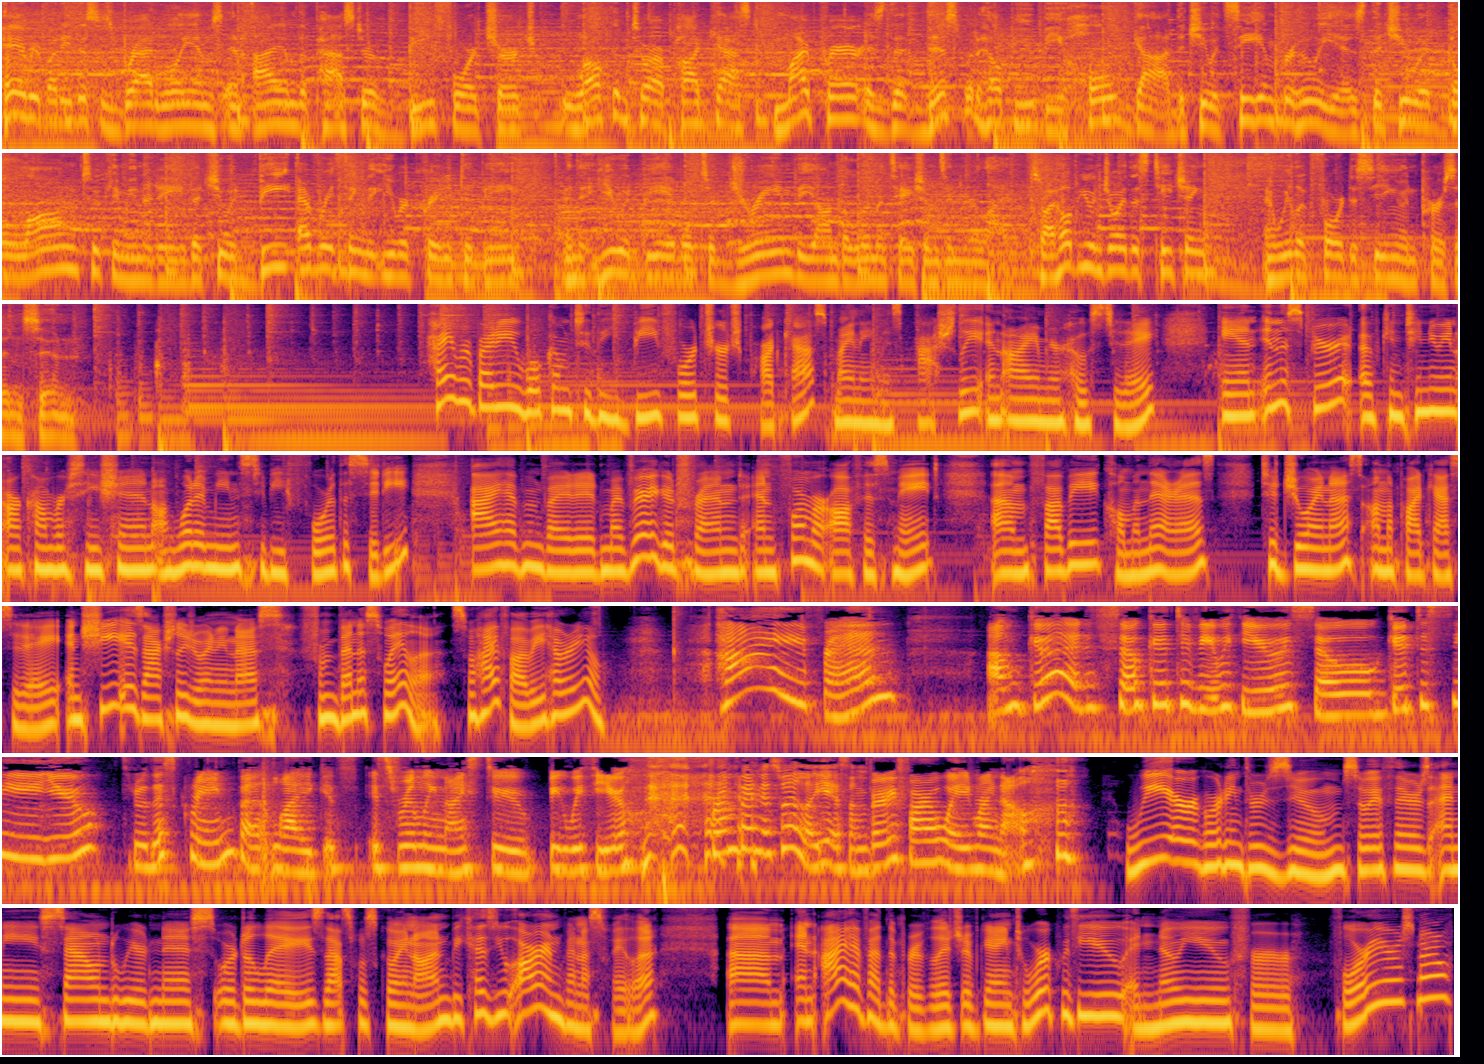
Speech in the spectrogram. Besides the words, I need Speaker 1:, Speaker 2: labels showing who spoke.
Speaker 1: Hey, everybody, this is Brad Williams, and I am the pastor of B4 Church. Welcome to our podcast. My prayer is that this would help you behold God, that you would see Him for who He is, that you would belong to community, that you would be everything that you were created to be, and that you would be able to dream beyond the limitations in your life. So I hope you enjoy this teaching, and we look forward to seeing you in person soon.
Speaker 2: Hi, everybody. Welcome to the B4 Church podcast. My name is Ashleigh, and I am your host today. And in the spirit of continuing our conversation on what it means to be for the city, I have invited my very good friend and former office mate, um, Fabi Colmenarez, to join us on the podcast today. And she is actually joining us from Venezuela. So, hi, Fabi. How are you?
Speaker 3: Hi, friend. I'm good. It's so good to be with you. So good to see you through the screen, but like it's it's really nice to be with you from Venezuela. Yes, I'm very far away right now.
Speaker 2: we are recording through Zoom, so if there's any sound weirdness or delays, that's what's going on because you are in Venezuela. Um, and I have had the privilege of getting to work with you and know you for four years now,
